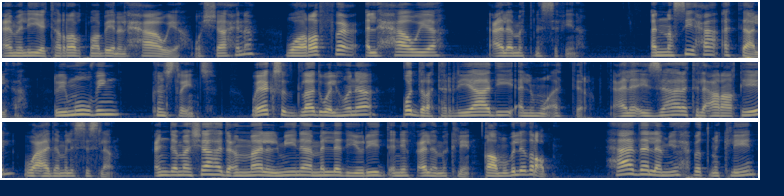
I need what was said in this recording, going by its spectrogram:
عملية الربط ما بين الحاوية والشاحنة ورفع الحاوية على متن السفينة. النصيحة الثالثة removing constraints ويقصد جلادويل هنا قدرة الريادي المؤثر على إزالة العراقيل وعدم الاستسلام. عندما شاهد عمال المينا ما الذي يريد أن يفعله مكلين قاموا بالإضراب هذا لم يحبط مكلين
